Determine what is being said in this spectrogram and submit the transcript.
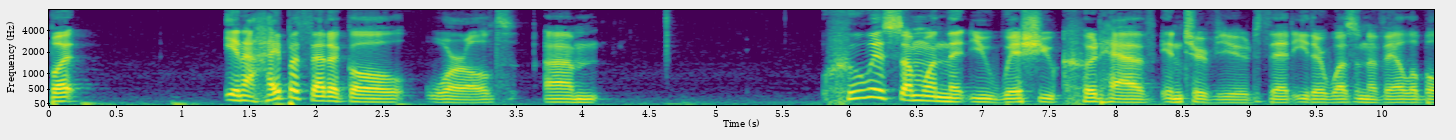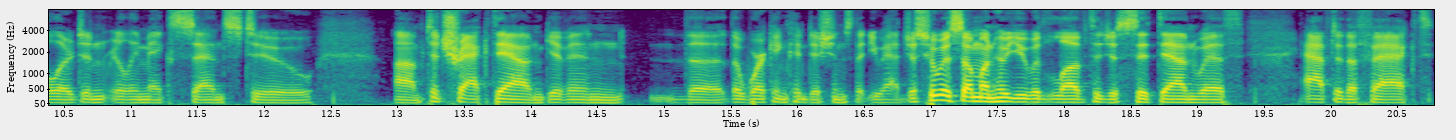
But in a hypothetical world, um, who is someone that you wish you could have interviewed that either wasn't available or didn't really make sense to um, to track down, given the the working conditions that you had? Just who is someone who you would love to just sit down with after the fact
